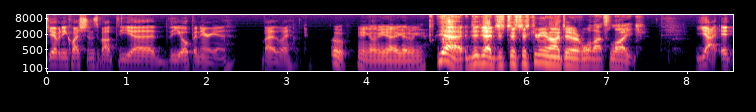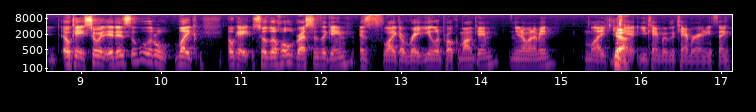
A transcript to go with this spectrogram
you have any questions about the uh, the open area? By the way, Oh, hang on. Yeah, I got me. Yeah, yeah. Just, just, just give me an idea of what that's like. yeah. It okay. So it, it is a little like okay. So the whole rest of the game is like a regular Pokemon game. You know what I mean? Like you Yeah. can't you can't move the camera or anything.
